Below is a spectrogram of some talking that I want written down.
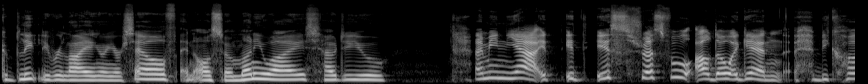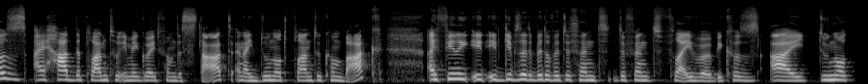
completely relying on yourself and also money wise. How do you? I mean, yeah, it, it is stressful. Although, again, because I had the plan to immigrate from the start and I do not plan to come back, I feel it, it gives it a bit of a different different flavor because I do not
